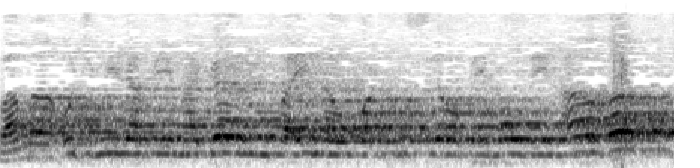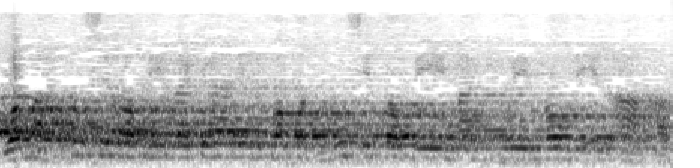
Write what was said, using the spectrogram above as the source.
"Fama ujmila fi makanin fa innahu qad fussira fi mawdhi'in akhar wa ma fussira fi makanin faqad fusita fi mawdhi'in akhar."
